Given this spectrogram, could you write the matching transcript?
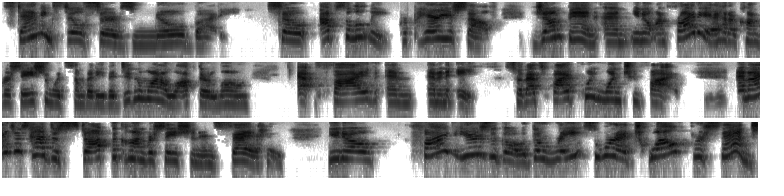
standing still serves nobody. So absolutely prepare yourself, jump in. And, you know, on Friday, I had a conversation with somebody that didn't want to lock their loan at five and, and an eighth. So that's 5.125. Mm-hmm. And I just had to stop the conversation and say, you know, five years ago, the rates were at 12%.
